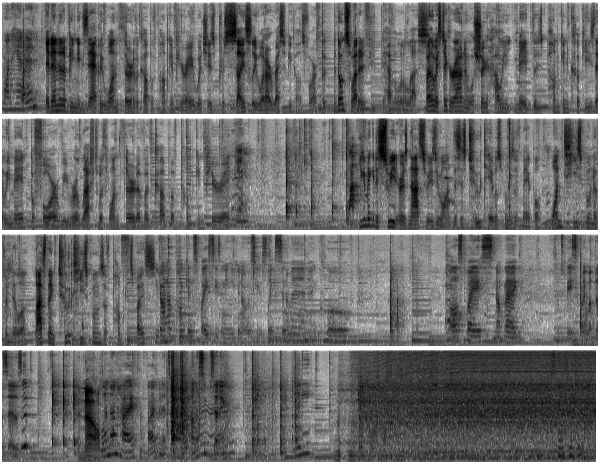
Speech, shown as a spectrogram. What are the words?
One-handed. It ended up being exactly one third of a cup of pumpkin puree, which is precisely what our recipe calls for. But, but don't sweat it if you have a little less. By the way, stick around and we'll show you how we made these pumpkin cookies that we made before we were left with one third of a cup of pumpkin puree. In. You can make it as sweet or as not sweet as you want. This is two tablespoons of maple, one teaspoon of vanilla. Last thing, two teaspoons of pumpkin spice. If you don't have pumpkin spice seasoning, you can always use like cinnamon and clove, allspice, nutmeg. That's basically what this is. And now, Blend on high for five minutes. and put it on the soup setting. Ready? Mm-hmm.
